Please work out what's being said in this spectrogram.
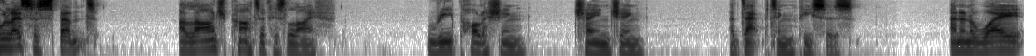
Boulez has spent a large part of his life repolishing, changing, adapting pieces. And in a way,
